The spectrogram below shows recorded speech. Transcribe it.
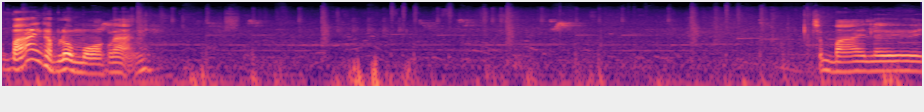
สบายครับลมหมอกหลังสบายเลย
